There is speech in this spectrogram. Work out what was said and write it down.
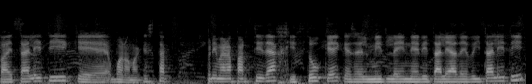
Vitality, que, bueno, amb aquesta primera partida, Hizuke, que és el mid laner italià de Vitality,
